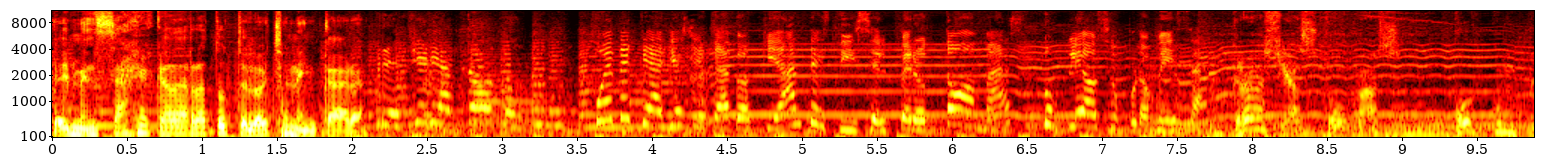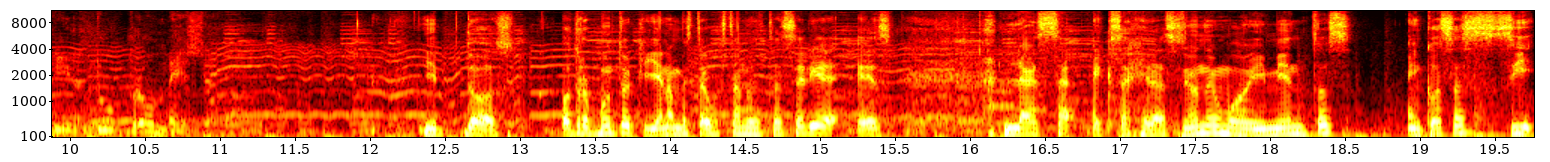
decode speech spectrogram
el mensaje a cada rato te lo echan en cara Diesel, pero Thomas cumplió su promesa. Gracias, Thomas, por cumplir tu promesa. Y dos, otro punto que ya no me está gustando de esta serie es la exageración de movimientos en cosas sí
